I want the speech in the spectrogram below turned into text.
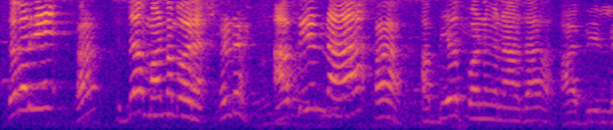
இத பாரு, ஆ? இதான் பண்ண போறேன். எடு. அப்படின்னா ஆ. அப்படியே பண்ணுங்க நாதா. அது இல்ல.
